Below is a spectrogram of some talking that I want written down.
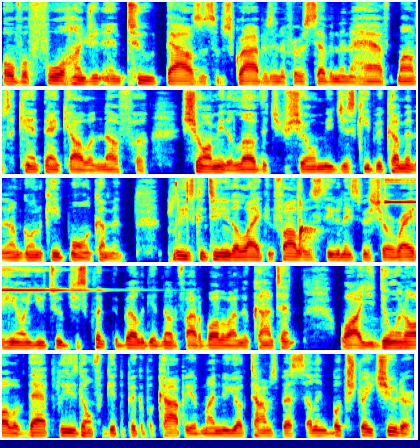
over 402,000 subscribers in the first seven and a half months. I can't thank y'all enough for showing me the love that you've shown me. Just keep it coming and I'm going to keep on coming. Please continue to like and follow the Stephen A. Smith Show right here on YouTube. Just click the bell to get notified of all of our new content. While you're doing all of that, please don't forget to pick up a copy of my New York Times best-selling book, Straight Shooter,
